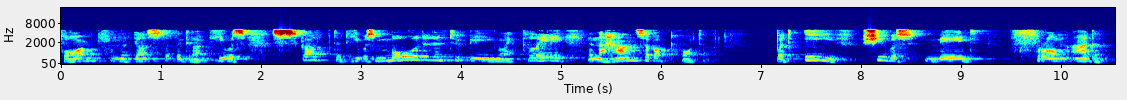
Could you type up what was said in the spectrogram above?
formed from the dust of the ground. He was sculpted. He was molded into being like clay in the hands of a potter. But Eve, she was made from Adam.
